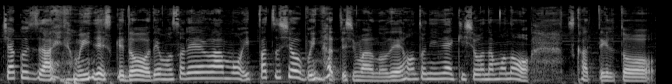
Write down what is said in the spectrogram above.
着剤でもいいんですけど でもそれはもう一発勝負になってしまうので本当にね希少なものを使っていると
